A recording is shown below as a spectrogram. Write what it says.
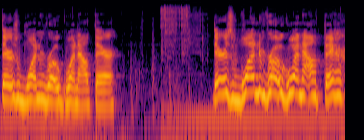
There's one rogue one out there. There's one rogue one out there.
